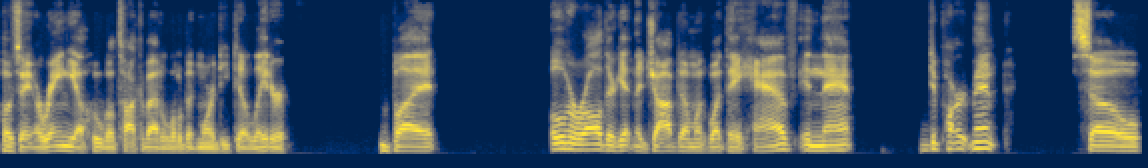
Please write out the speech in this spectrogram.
Jose Urena, who we'll talk about a little bit more detail later. But overall, they're getting the job done with what they have in that department. So,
